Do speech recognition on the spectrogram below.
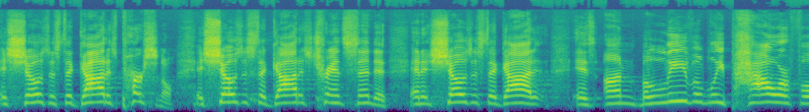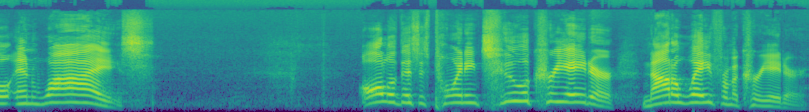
It shows us that God is personal, it shows us that God is transcendent, and it shows us that God is unbelievably powerful and wise. All of this is pointing to a creator, not away from a creator.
